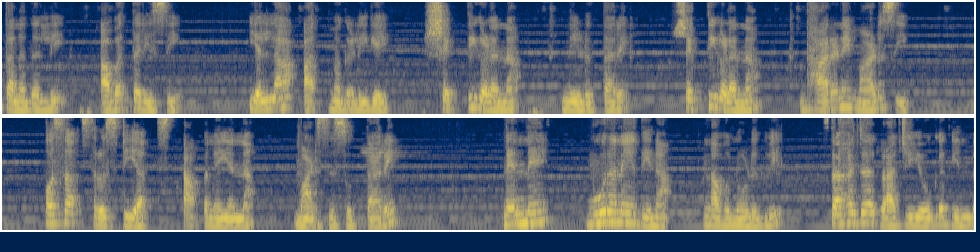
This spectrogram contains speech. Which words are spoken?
ತನದಲ್ಲಿ ಅವತರಿಸಿ ಎಲ್ಲ ಆತ್ಮಗಳಿಗೆ ಶಕ್ತಿಗಳನ್ನು ನೀಡುತ್ತಾರೆ. ಶಕ್ತಿಗಳನ್ನು ಧಾರಣೆ ಮಾಡಿಸಿ ಹೊಸ ಸೃಷ್ಟಿಯ ಸ್ಥಾಪನೆಯನ್ನ ಮಾಡಿಸುತ್ತಾರೆ. ನಿನ್ನೆ ಮೂರನೇ ದಿನ ನಾವು ನೋಡಿದ್ವಿ, ಸಹಜ ರಾಜಯೋಗದಿಂದ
